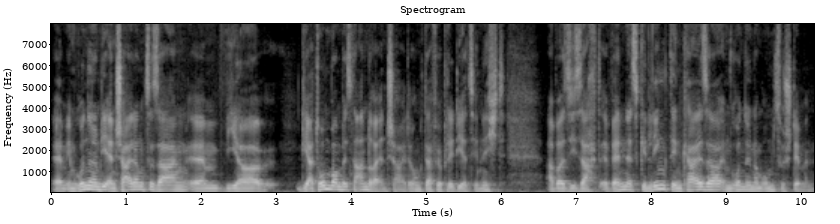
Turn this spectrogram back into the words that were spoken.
Ähm, Im Grunde genommen die Entscheidung zu sagen, ähm, wir, die Atombombe ist eine andere Entscheidung, dafür plädiert sie nicht. Aber sie sagt, wenn es gelingt, den Kaiser im Grunde genommen umzustimmen,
